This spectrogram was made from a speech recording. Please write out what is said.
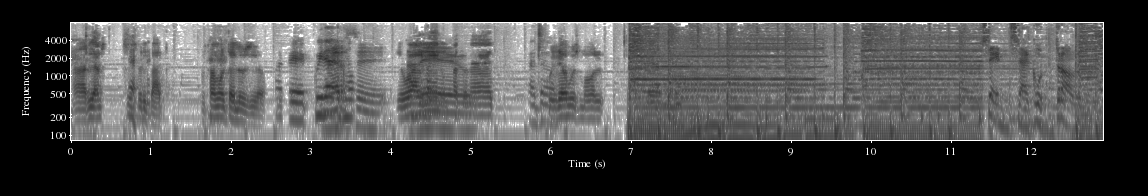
Aviam si és veritat. Em fa molta il·lusió. Molt bé, cuida't molt. Merci. Igualment, un petonet. Cuideu-vos molt. Sense control.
